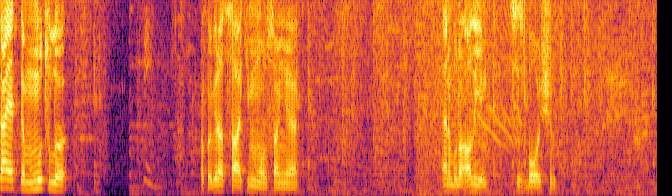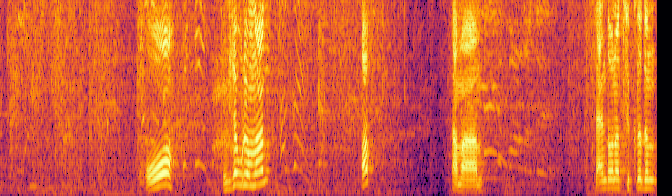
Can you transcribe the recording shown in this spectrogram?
Gayet de mutlu. Bak o biraz sakin mi olsan ya? Yani bunu alayım. Siz boğuşun. Oh! Ne güzel vuruyorum lan. Hop. Tamam. Sen de ona tıkladın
